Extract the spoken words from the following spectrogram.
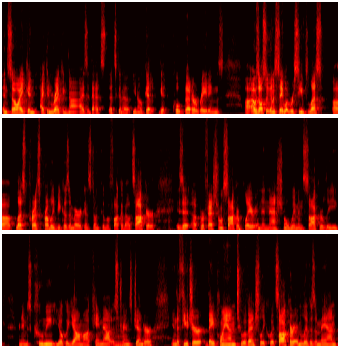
and so I can I can recognize that that's that's gonna you know get get quote better ratings. Uh, I was also going to say what received less uh, less press, probably because Americans don't give a fuck about soccer, is that a professional soccer player in the National Women's Soccer League, her name is Kumi Yokoyama, came out as Mhm. transgender. In the future, they plan to eventually quit soccer and live as a man.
